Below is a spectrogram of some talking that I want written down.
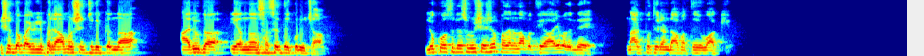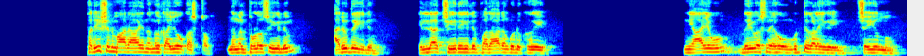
വിശുദ്ധ ബൈബിളിൽ പരാമർശിച്ചിരിക്കുന്ന അരുത എന്ന സസ്യത്തെക്കുറിച്ചാണ്. ലൂക്കോസിന്റെ സുവിശേഷം പതിനൊന്നാം അധ്യായം അതിന്റെ നാൽപ്പത്തിരണ്ടാമത്തെ വാക്യം. പരീക്ഷന്മാരായ നിങ്ങൾക്ക് അയ്യോ കഷ്ടം. നിങ്ങൾ തുളസിയിലും അരുതയിലും എല്ലാ ചീരയിലും പതാരം കൊടുക്കുകയും ന്യായവും ദൈവസ്നേഹവും വിട്ടുകളയുകയും ചെയ്യുന്നു.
